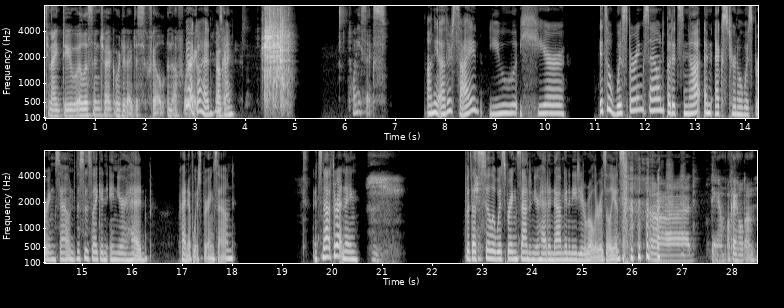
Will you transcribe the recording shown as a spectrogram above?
can I do a listen check or did I just fail enough? yeah, I... go ahead. That's okay. fine. 26. On the other side, you hear it's a whispering sound, but it's not an external whispering sound. This is like an in your head kind of whispering sound. It's not threatening. But that's still a whispering sound in your head, and now I'm going to need you to roll a resilience. uh, damn. Okay, hold on.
